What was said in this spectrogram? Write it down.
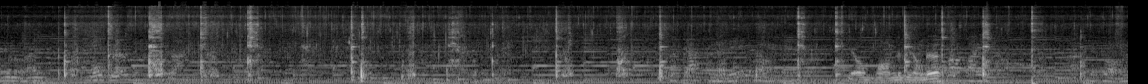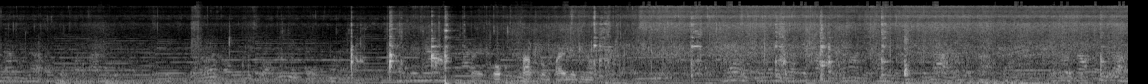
เทียมเลยพี่องเดี๋ยวหอมๆเลยพี่น้องเด้อใส่ครบซับลงไปเลยพี่น้องเด่นตักน้ำมันน่าจองเด่นเป็ดก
